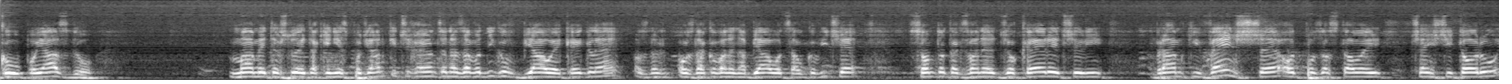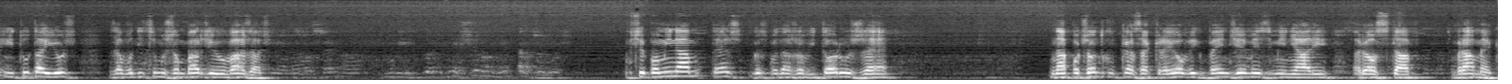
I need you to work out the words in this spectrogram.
kół pojazdu. Mamy też tutaj takie niespodzianki czyhające na zawodników, białe kegle, oznakowane na biało całkowicie. Są to tak zwane jokery, czyli bramki węższe od pozostałej części toru i tutaj już zawodnicy muszą bardziej uważać. Przypominam też gospodarzowi toru, że na początku w klasach krajowych będziemy zmieniali rozstaw bramek.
